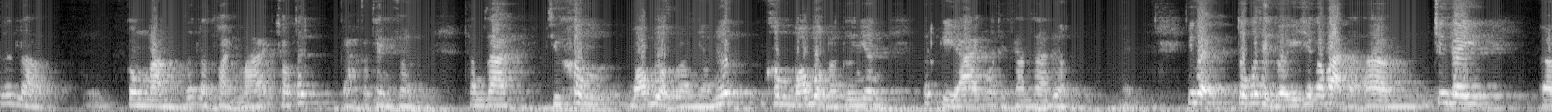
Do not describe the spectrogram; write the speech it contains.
rất là công bằng rất là thoải mái cho tất cả các thành phần tham gia chứ không bó buộc là nhà nước không bó buộc là tư nhân bất kỳ ai cũng có thể tham gia được. Đấy. như vậy tôi có thể gợi ý cho các bạn à, trước đây à,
